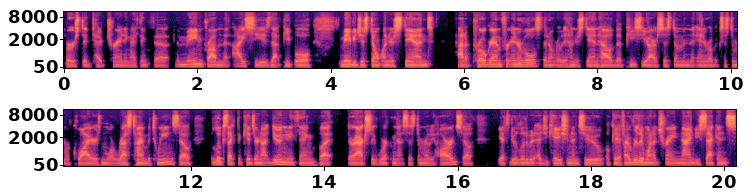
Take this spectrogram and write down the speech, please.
bursted type training. I think the the main problem that I see is that people maybe just don't understand how to program for intervals. They don't really understand how the PCR system and the anaerobic system requires more rest time between. So it looks like the kids are not doing anything, but they're actually working that system really hard. So you have to do a little bit of education into okay, if I really want to train 90 seconds,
